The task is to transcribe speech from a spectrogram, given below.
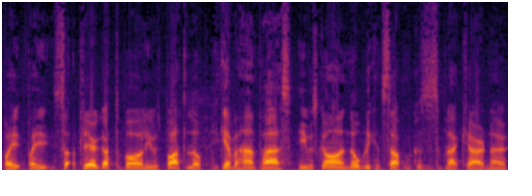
By by, so a player got the ball, he was bottled up, he gave a hand pass, he was gone. Nobody can stop him because it's a black card now.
